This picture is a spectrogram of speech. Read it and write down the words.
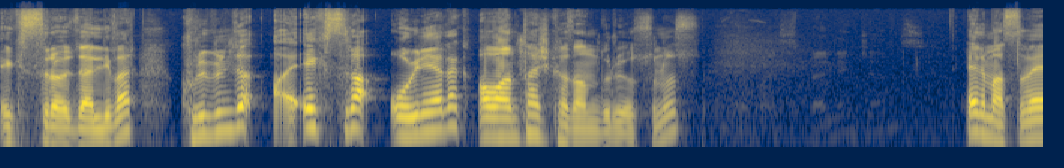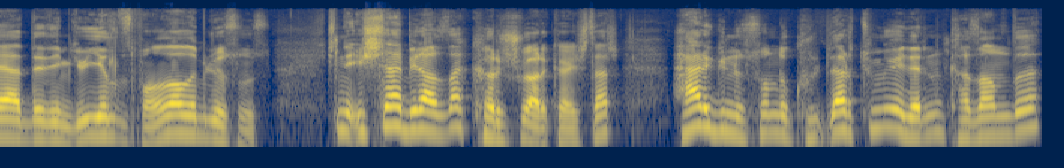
ekstra özelliği var. Kulübünüze ekstra oynayarak avantaj kazandırıyorsunuz. Elmaslı veya dediğim gibi yıldız puanı da alabiliyorsunuz. Şimdi işler biraz daha karışıyor arkadaşlar. Her günün sonunda kulüpler tüm üyelerinin kazandığı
